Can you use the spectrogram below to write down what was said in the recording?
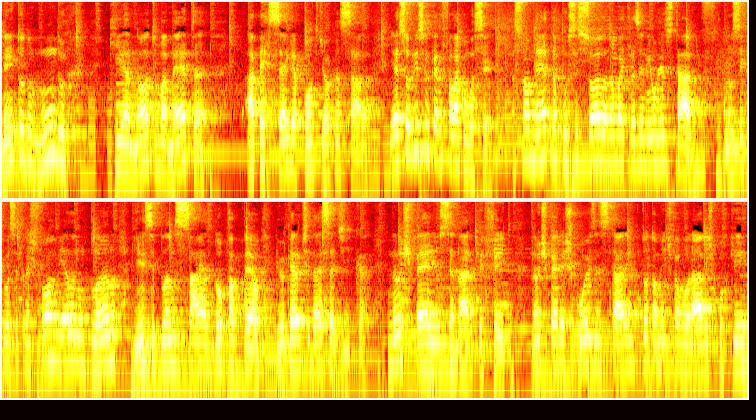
nem todo mundo que anota uma meta a persegue a ponto de alcançá-la. E é sobre isso que eu quero falar com você. A sua meta por si só ela não vai trazer nenhum resultado, a não ser que você transforme ela num plano e esse plano saia do papel. E eu quero te dar essa dica. Não espere o cenário perfeito. Não espere as coisas estarem totalmente favoráveis, porque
